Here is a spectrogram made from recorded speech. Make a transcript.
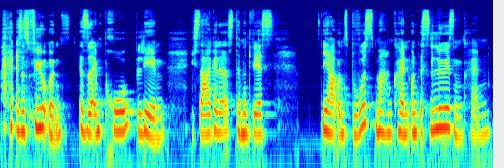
Es ist für uns. Es ist ein Problem. Ich sage das, damit wir es, ja, uns bewusst machen können und es lösen können.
